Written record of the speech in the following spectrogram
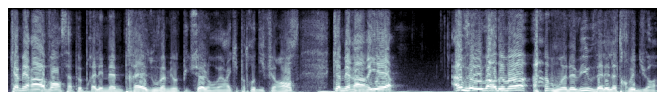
Caméra avant, c'est à peu près les mêmes 13 ou 20 millions de pixels, on verra qu'il n'y a pas trop de différence. Caméra arrière, ah, vous allez voir demain, à mon avis, vous allez la trouver dure. Hein.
